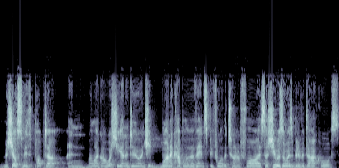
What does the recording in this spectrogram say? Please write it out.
Michelle Smith popped up and we're like, oh, what's she going to do? And she'd won a couple of events before the 200 fly. So she was always a bit of a dark horse.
